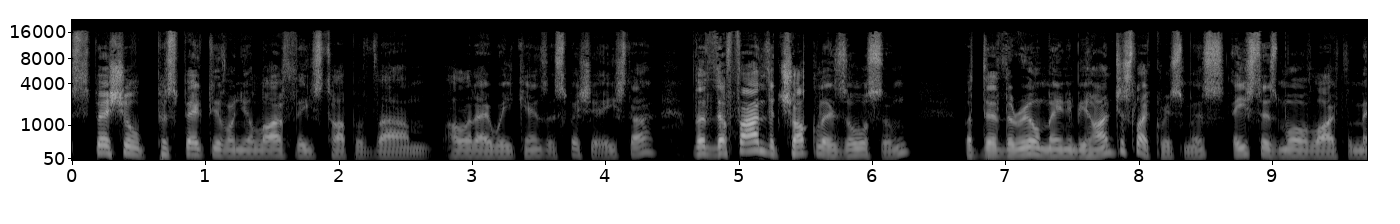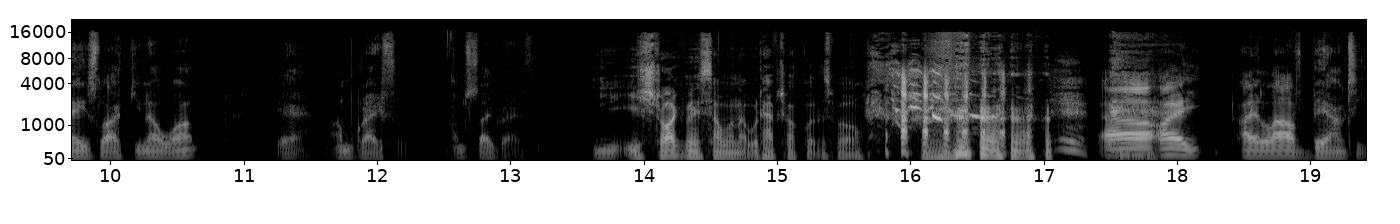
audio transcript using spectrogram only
special perspective on your life. These type of um, holiday weekends, especially Easter. The the fun, the chocolate is awesome, but the the real meaning behind, just like Christmas, Easter's more like for me. It's like you know what? Yeah, I'm grateful. I'm so grateful. You, you strike me as someone that would have chocolate as well. Uh, I I love Bounty.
